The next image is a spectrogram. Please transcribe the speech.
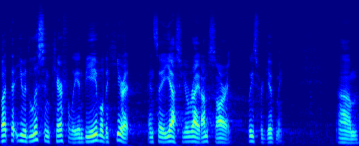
but that you would listen carefully and be able to hear it and say, Yes, you're right, I'm sorry. Please forgive me. Um,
